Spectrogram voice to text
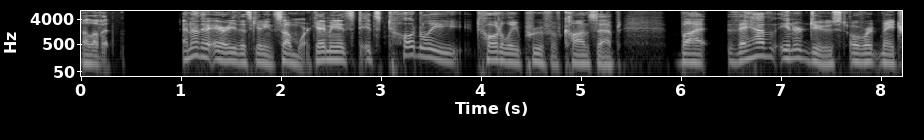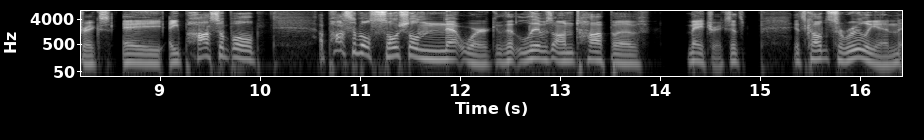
I love it another area that's getting some work. I mean, it's it's totally totally proof of concept, but they have introduced over at Matrix a a possible a possible social network that lives on top of Matrix. It's it's called Cerulean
